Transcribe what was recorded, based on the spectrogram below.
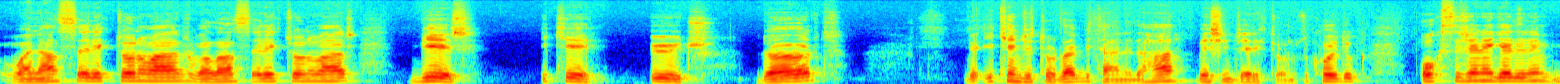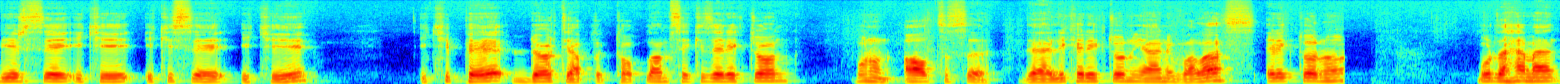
valans elektronu var. Valans elektronu var. 1 2 3 4 ve ikinci turda bir tane daha 5. elektronumuzu koyduk. Oksijene gelelim. 1S2, 2S2, 2P4 yaptık. Toplam 8 elektron. Bunun 6'sı değerlik elektronu yani valans elektronu. Burada hemen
